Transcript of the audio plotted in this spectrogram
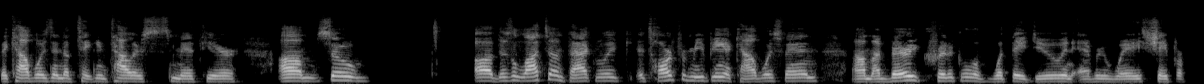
the Cowboys end up taking Tyler Smith here. Um, so uh, there's a lot to unpack. Really, it's hard for me being a Cowboys fan. Um, I'm very critical of what they do in every way, shape, or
